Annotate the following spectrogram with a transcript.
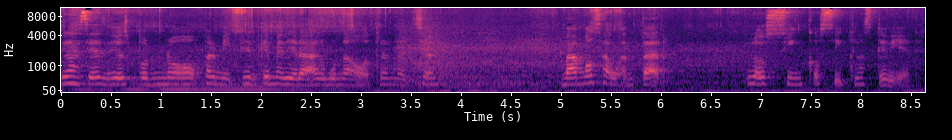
Gracias Dios por no permitir que me diera alguna otra reacción. Vamos a aguantar los cinco ciclos que vienen.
